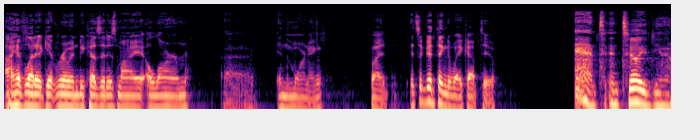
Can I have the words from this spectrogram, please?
I have let it get ruined because it is my alarm uh, in the morning, but it's a good thing to wake up to. And until you you know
